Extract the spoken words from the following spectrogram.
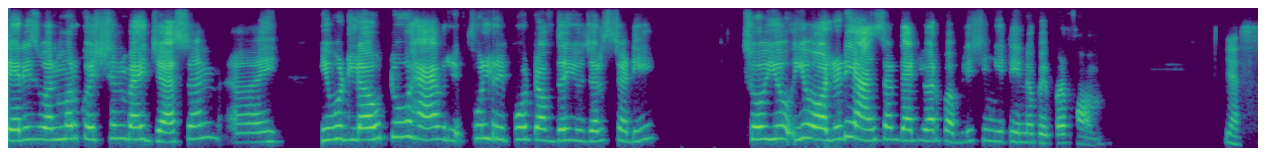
There is one more question by Jason. Uh, he would love to have re full report of the user study. So you, you already answered that you are publishing it in a paper form. Yes.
